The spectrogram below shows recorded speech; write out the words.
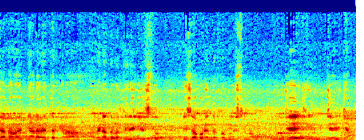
జన విజ్ఞానవేత్త అభినందనలు తెలియజేస్తూ ఈ సభను ఇంతటితో ముగిస్తున్నాము. జై హింద్ జై జన్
